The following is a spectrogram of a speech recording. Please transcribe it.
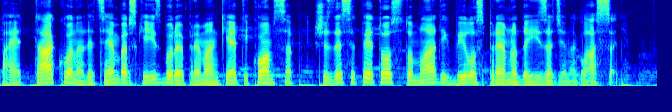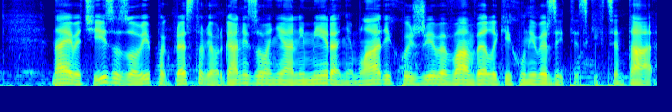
Pa je tako na decembarske izbore prema anketi Komsa 65% mladih bilo spremno da izađe na glasanje. Najveći izazov ipak predstavlja organizovanje i animiranje mladih koji žive van velikih univerzitetskih centara.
